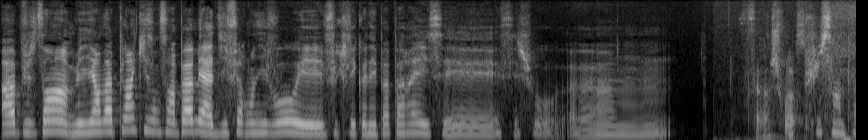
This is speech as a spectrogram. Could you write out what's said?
Ah putain, mais il y en a plein qui sont sympas, mais à différents niveaux, et vu que je les connais pas pareil, c'est c'est chaud. Euh... Faire un choix. le plus sympa.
